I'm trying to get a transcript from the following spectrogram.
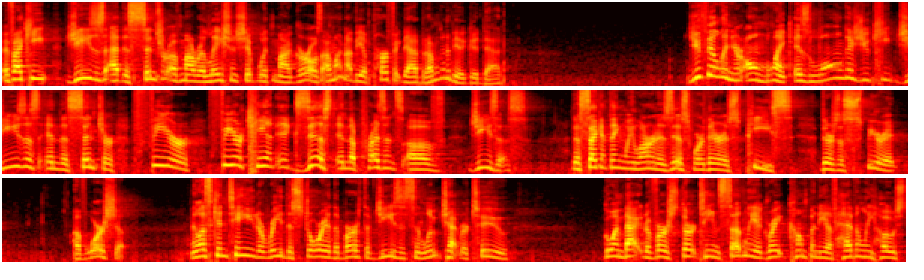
If I keep Jesus at the center of my relationship with my girls, I might not be a perfect dad, but I'm going to be a good dad. You fill in your own blank. As long as you keep Jesus in the center, fear, fear can't exist in the presence of Jesus. The second thing we learn is this where there is peace, there's a spirit of worship. And let's continue to read the story of the birth of Jesus in Luke chapter 2. Going back to verse 13, suddenly a great company of heavenly hosts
